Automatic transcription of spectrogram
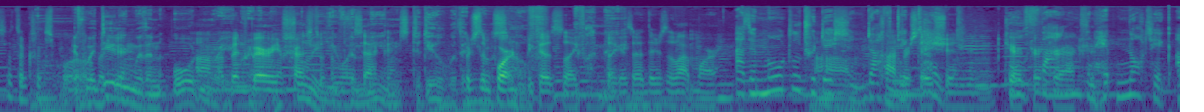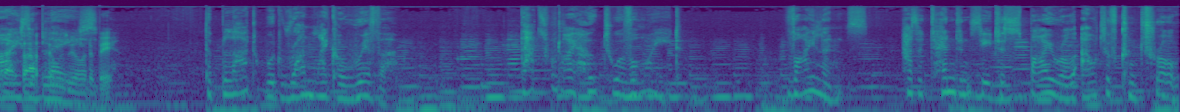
So let's explore. If we're bit here. dealing with an ordinary I've been very impressed with the you've voice acting, means to deal with it which is important because, like, I like I said, there's a lot more As immortal tradition um, doth conversation dictate, and character all fangs interaction and hypnotic than I eyes thought there would be ablaze. able to be. The blood would run like a river. That's what I hope to avoid. Violence has a tendency to spiral out of control.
